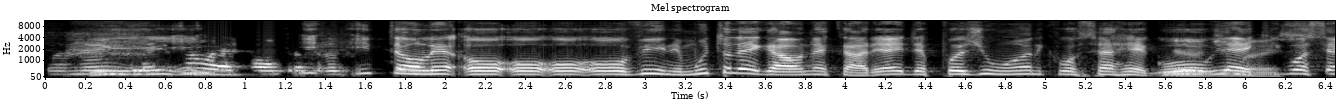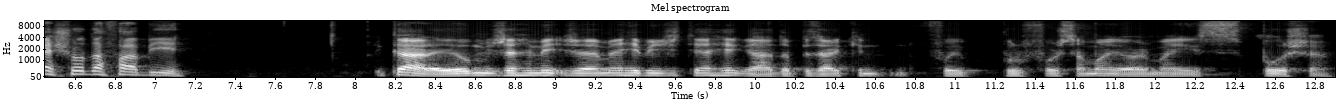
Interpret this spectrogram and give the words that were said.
O meu inglês e, não é bom traduzir. Então, o, o, o, Vini, muito legal, né, cara? E aí, depois de um ano que você arregou, e aí, o que você achou da Fabi? Cara, eu já, já me arrependi de ter arregado, apesar que foi por força maior, mas, poxa,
